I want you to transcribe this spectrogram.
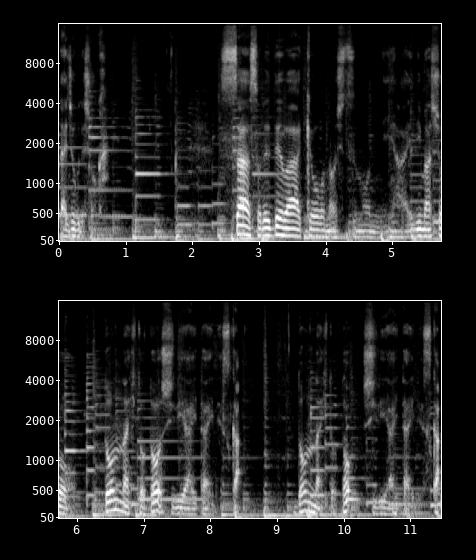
大丈夫でしょうか？さあそれでは今日の質問に入りましょう。どんな人と知り合いたいですか？どんな人と知り合いたいですか？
